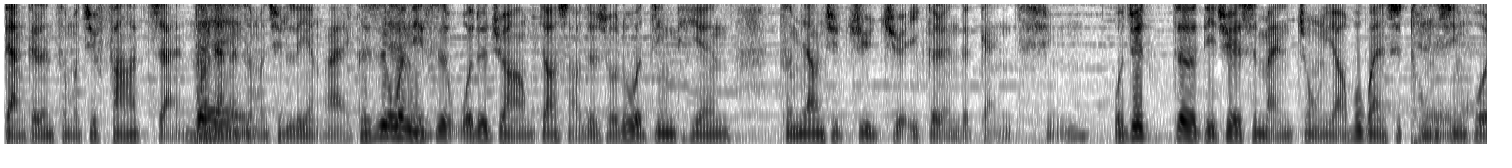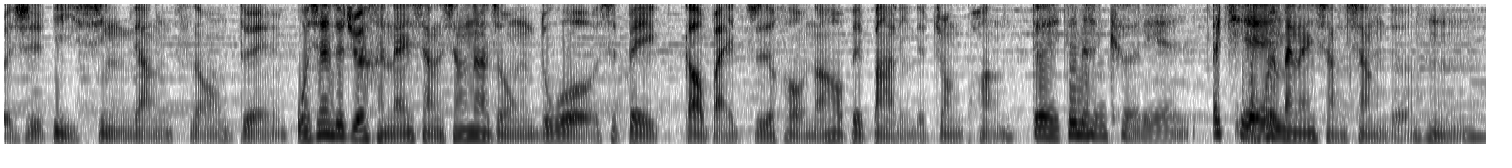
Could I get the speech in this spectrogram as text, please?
两个人怎么去发展，然后两个人怎么去恋爱。可是问题是，我就觉得好像比较少，就是说，如果今天怎么样去拒绝一个人的感情。我觉得这的确是蛮重要，不管是同性或者是异性这样子哦。对我现在就觉得很难想象那种如果是被告白之后，然后被霸凌的状况。对，真的很可怜，而且会蛮难想象的。嗯，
